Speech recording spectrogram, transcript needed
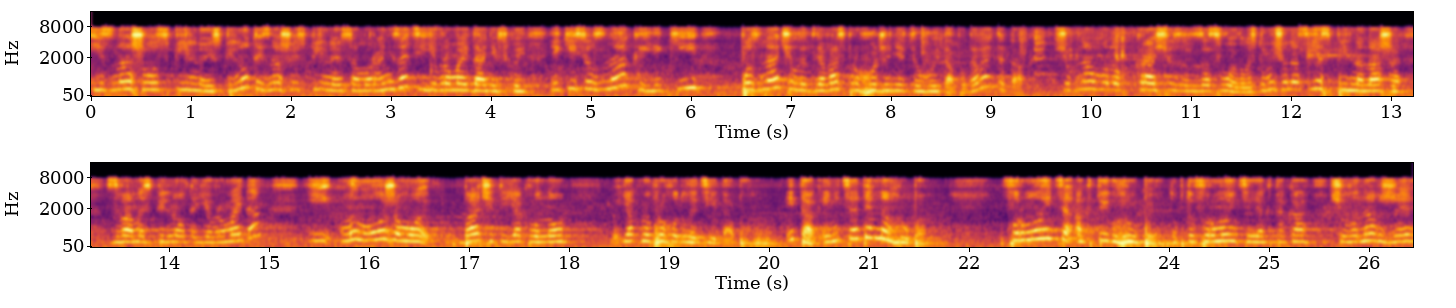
із нашого спільної спільноти, із нашої спільної самоорганізації Євромайданівської якісь ознаки, які позначили для вас проходження цього етапу. Давайте так, щоб нам воно краще за- засвоювалось, тому що у нас є спільна наша з вами спільнота Євромайдан, і ми можемо бачити, як воно, як ми проходили ці етапи. І так, ініціативна група. Формується актив групи, тобто формується як така, що вона вже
